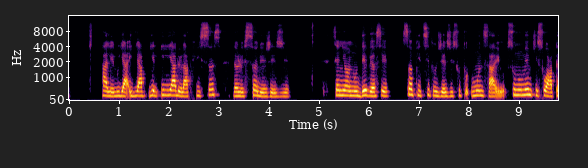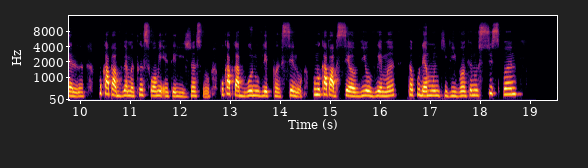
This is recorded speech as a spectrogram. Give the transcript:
Alléluia. Il y a, il y a de la puissance dans le sang de Jésus. Seigneur, nous déverser san pitit ou Jezu sou tout moun sa yo, sou nou menm ki sou apel nan, pou kapab vreman transforme intelijans nou, pou kapab renouvle panse nou, pou nou kapab servi yo vreman tankou den moun ki vivan, ke nou suspon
